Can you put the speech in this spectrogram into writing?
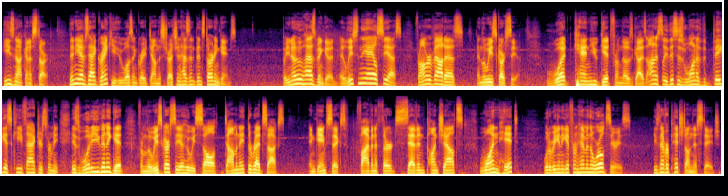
He's not going to start. Then you have Zach Greinke, who wasn't great down the stretch and hasn't been starting games. But you know who has been good, at least in the ALCS? Framber Valdez and Luis Garcia. What can you get from those guys? Honestly, this is one of the biggest key factors for me. Is what are you going to get from Luis Garcia, who we saw dominate the Red Sox in Game Six, five and a third, seven punch outs, one hit? What are we going to get from him in the World Series? He's never pitched on this stage.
